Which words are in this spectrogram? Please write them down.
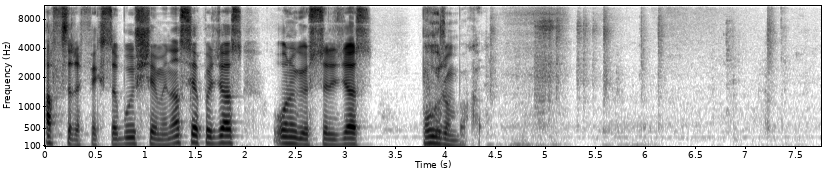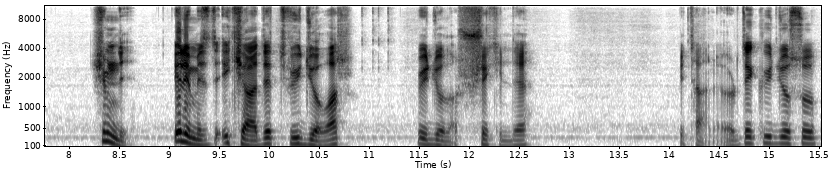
After Effects'te bu işlemi nasıl yapacağız onu göstereceğiz. Buyurun bakalım. Şimdi elimizde iki adet video var. Videolar şu şekilde. Bir tane ördek videosu,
